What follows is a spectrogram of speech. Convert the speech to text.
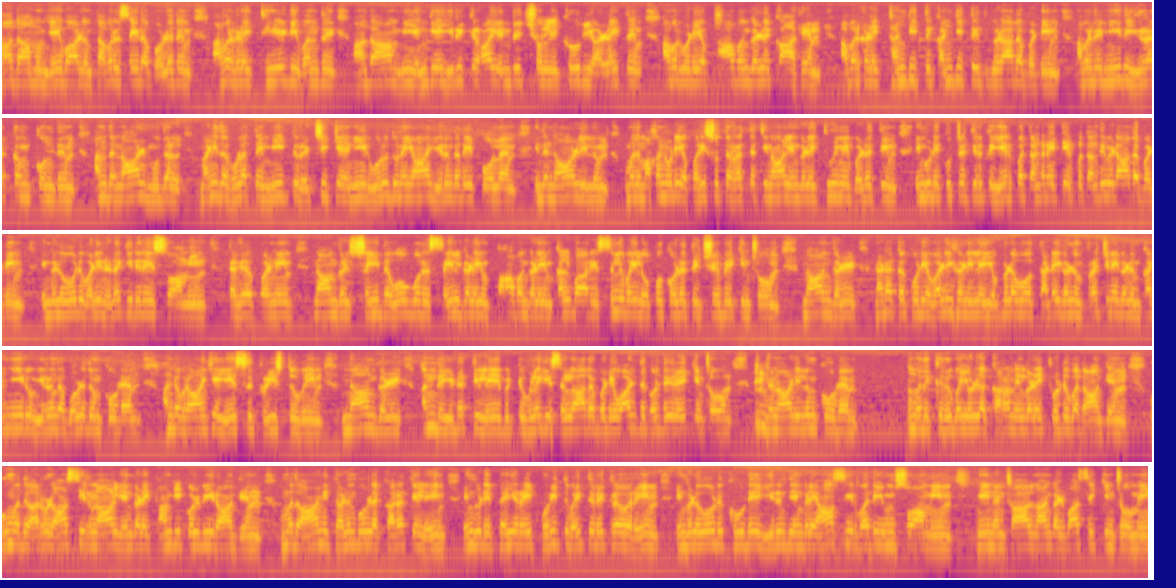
ஆதாமும் ஏவாளும் தவறு செய்த பொழுது அவர்களை தேடி வந்து ஆதாம் நீ எங்கே இருக்கிறாய்? என்று சொல்லி கூவி அழைத்து அவர்களுடைய பாவங்களுக்காக அவர்களை தண்டித்து கண்டித்து விடாதபடி அவர்கள் மீது இரக்கம் கொண்டு அந்த நாள் முதல் மனித குலத்தை மீட்டு ரட்சிக்க நீர் உறுதுணையாய் இருந்ததைப் போல இந்த நாளிலும் உமது மகனுடைய பரிசுத்த இரத்தத்தினால் எங்களை தூய்மைப்படுத்தி எங்களுடைய குற்றத்திற்கு ஏற்ப தண்டனை தீர்ப்பு தந்துவிடாதபடி எங்களோடு வழி நடக்கிறீரே சுவாமி. தகப்பனே நாங்கள் செய்த ஒவ்வொரு செயல்களையும் பாவங்களையும் கல்வாரி சிலுவையில் ஒப்பு கொடுத்து செபிக்கின்றோம். நாங்கள் நடக்கக்கூடிய வழிகளிலே எவ்வளவோ தடைகளும் பிரச்சனைகளும் கண்ணீரும் இருந்த பொழுதும் கூட அண்டவராகிய இயேசு கிறிஸ்துவே நாங்கள் அந்த இடத்திலே விட்டு விலகி செல்லாதபடி வாழ்ந்து கொண்டிருக்கின்றோம். இந்த நாளிலும் கூட உமது கிருபையுள்ள கரம் எங்களை தொடுவதாகும் உமது அருள் ஆசிர்னால் எங்களை தாங்கிக் கொள்வீராகும் உமது ஆணி தழும்புள்ள கரத்திலே எங்களுடைய பெயரை பொறித்து வைத்திருக்கிறவரே எங்களோடு கூட இருந்து எங்களை ஆசீர்வதியும் சுவாமி. ஏனென்றால் நாங்கள் வாசிக்கின்றோமே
